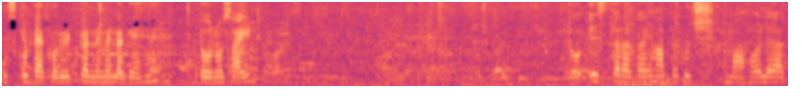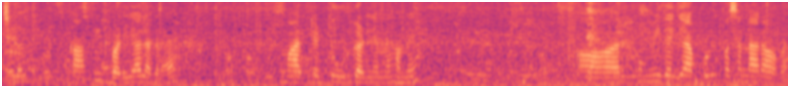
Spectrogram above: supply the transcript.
उसको डेकोरेट करने में लगे हैं, दोनों साइड तो इस तरह का यहाँ पे कुछ माहौल है आजकल। काफ़ी बढ़िया लग रहा है। मार्केट टूर करने में हमें। और उम्मीद है कि आपको भी पसंद आ रहा होगा।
